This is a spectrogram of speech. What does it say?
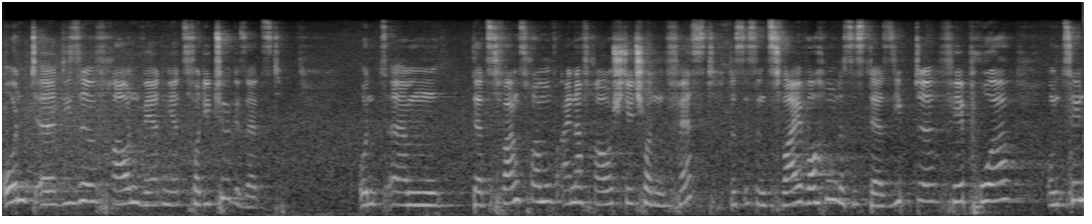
Und äh, diese Frauen werden jetzt vor die Tür gesetzt. Und ähm, der Zwangsräumung einer Frau steht schon fest. Das ist in zwei Wochen, das ist der 7. Februar um 10.30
